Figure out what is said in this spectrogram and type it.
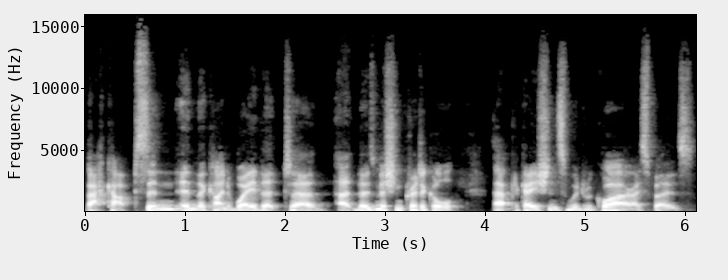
backups in in the kind of way that uh, uh those mission critical applications would require, I suppose.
